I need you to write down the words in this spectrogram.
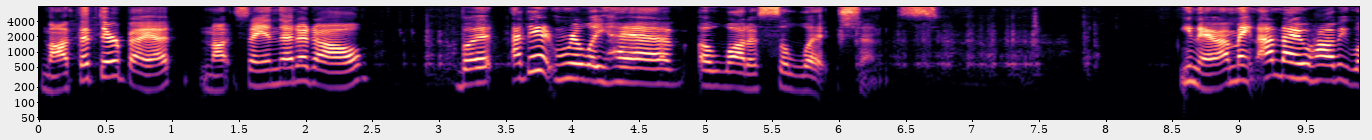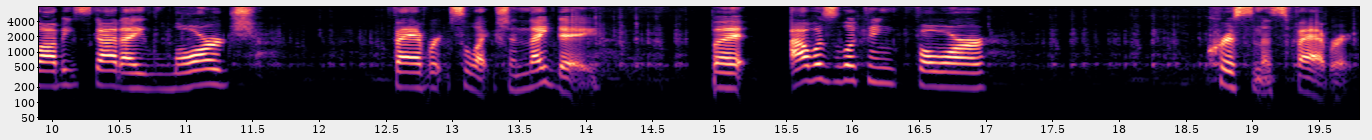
Not that they're bad, not saying that at all, but I didn't really have a lot of selections. You know, I mean, I know Hobby Lobby's got a large fabric selection. They do. But I was looking for Christmas fabric.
